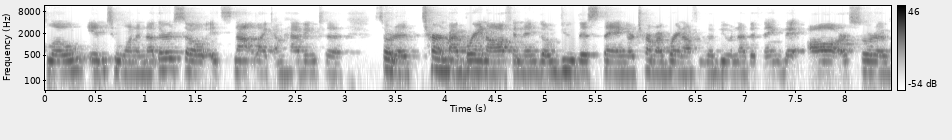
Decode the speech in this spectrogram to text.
flow into one another. So it's not like I'm having to sort of turn my brain off and then go do this thing or turn my brain off and go do another thing. They all are sort of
